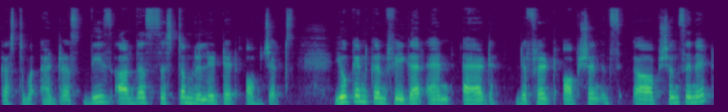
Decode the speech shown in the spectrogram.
customer address. These are the system related objects you can configure and add different options options in it.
